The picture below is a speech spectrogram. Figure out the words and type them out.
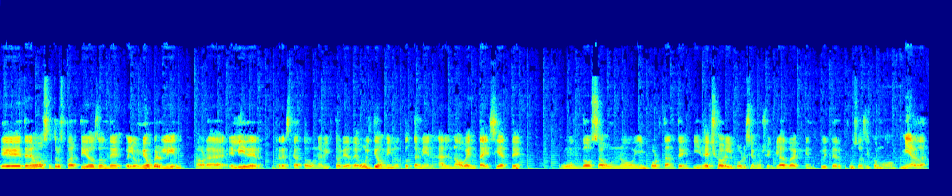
Eh, tenemos otros partidos donde el Unión Berlín, ahora el líder, rescató una victoria de último minuto también al 97, un 2 a 1 importante, y de hecho el Borussia Mönchengladbach en Twitter puso así como mierda,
